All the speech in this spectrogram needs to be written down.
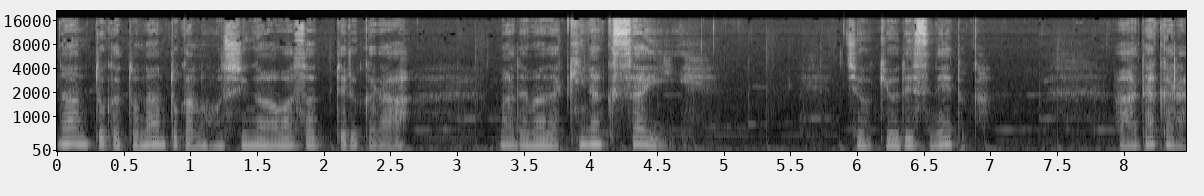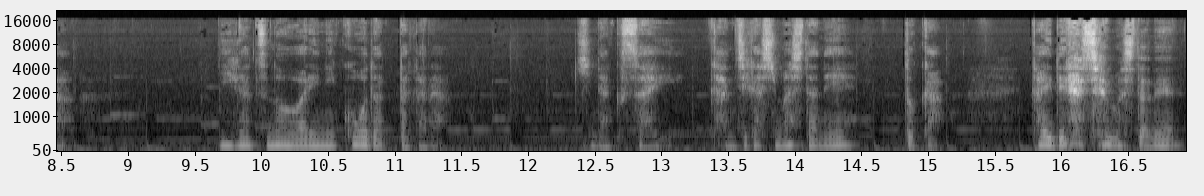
なんとかとなんとかの星が合わさってるからまだまだきな臭い状況ですねとか。あだから2月の終わりにこうだったからきな臭い感じがしましたねとか。書いてらっしゃいましたね。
